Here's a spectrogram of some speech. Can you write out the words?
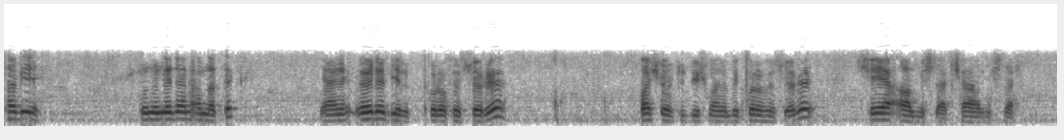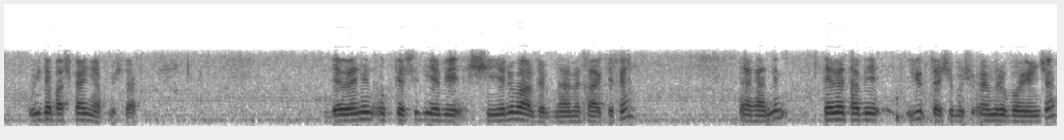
tabi bunu neden anlattık? Yani öyle bir profesörü başörtü düşmanı bir profesörü şeye almışlar, çağırmışlar. Bir de başkan yapmışlar. Devenin Ukdesi diye bir şiiri vardır Mehmet Akif'in. Efendim, deve tabi yük taşımış ömrü boyunca.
